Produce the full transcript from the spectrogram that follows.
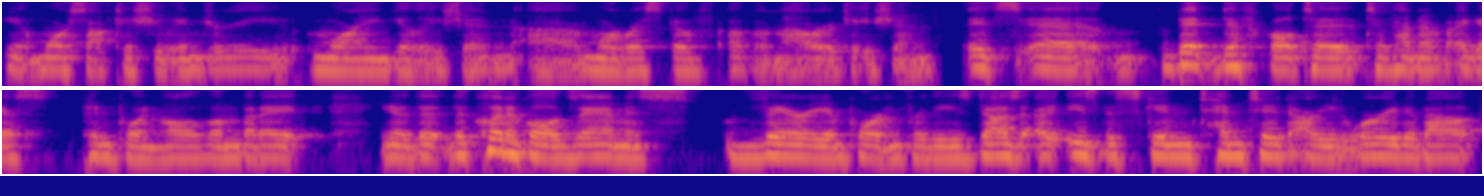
you know more soft tissue injury more angulation uh, more risk of, of a malrotation it's a bit difficult to to kind of i guess pinpoint all of them but i you know the, the clinical exam is very important for these. Does uh, is the skin tented are you worried about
